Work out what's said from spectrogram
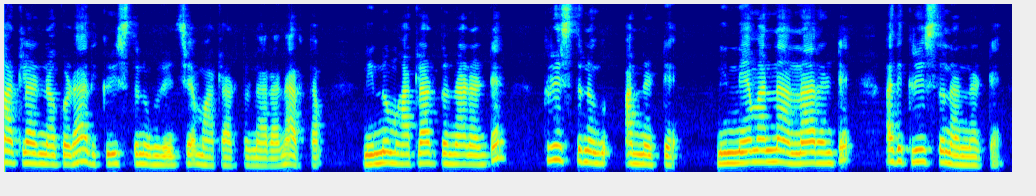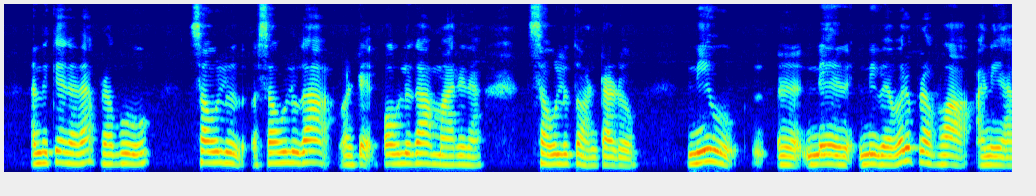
మాట్లాడినా కూడా అది క్రీస్తుని గురించే మాట్లాడుతున్నారని అర్థం. నిన్ను మాట్లాడుతున్నాడంటే క్రీస్తును అన్నట్టే. నిన్నేమన్నా అన్నారంటే అది క్రీస్తుని అన్నట్టే. అందుకే కదా ప్రభు సౌలు సౌలుగా అంటే పౌలుగా మారిన సౌలుతో అంటాడు నీవు నే నీవెవరు ప్రభా? అని ఆ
